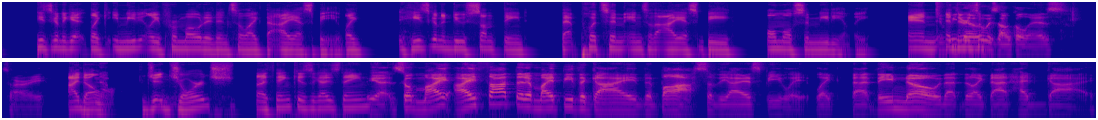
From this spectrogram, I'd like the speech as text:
he's going to get like immediately promoted into like the ISB. Like he's going to do something that puts him into the ISB almost immediately. And Do we there's know a- his uncle is? Sorry. I don't. No. G- George, I think is the guy's name. Yeah, so my I thought that it might be the guy, the boss of the ISB late, like that they know that they're like that head guy.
